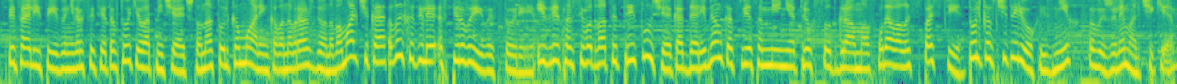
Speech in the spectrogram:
Специалисты из университета в Токио отмечают, что настолько маленького новорожденного мальчика выходили впервые в истории. Известно всего 23 случая, когда ребенка с весом менее 300 граммов удавалось спасти. Только в четырех из них выжили мальчики.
